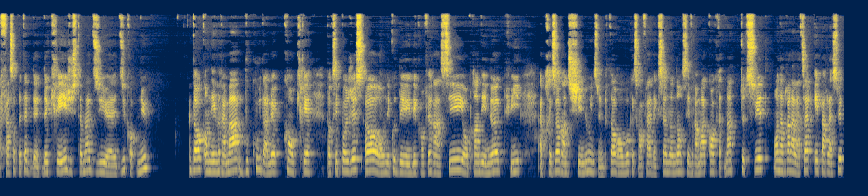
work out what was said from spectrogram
façons peut-être de, créer justement du contenu donc, on est vraiment beaucoup dans le concret. Donc, c'est pas juste, ah, on écoute des, conférenciers, on prend des notes, puis après ça, rendu chez nous, une semaine plus tard, on voit qu'est-ce qu'on fait avec ça. Non, non, c'est vraiment concrètement, tout de suite, on apprend la matière et par la suite,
